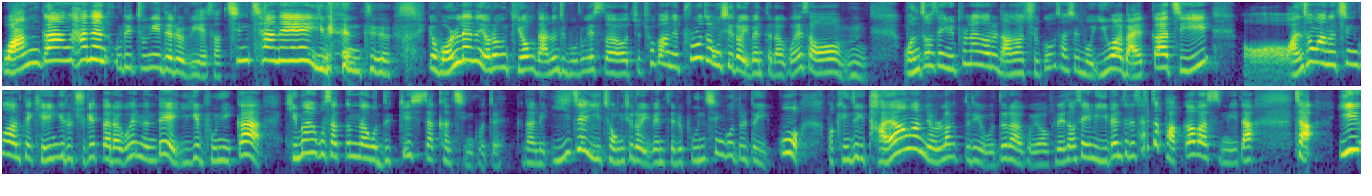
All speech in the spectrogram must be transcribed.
완강하는 우리 둥이들을 위해서 칭찬의 이벤트. 이게 원래는 여러분 기억나는지 모르겠어요. 초- 초반에 프로 정시러 이벤트라고 해서 음, 원저 선생님이 플래너를 나눠주고 사실 뭐 2월 말까지 어, 완성하는 친구한테 개인기를 주겠다라고 했는데 이게 보니까 기말고사 끝나고 늦게 시작한 친구들, 그 다음에 이제 이 정시러 이벤트를 본 친구들도 있고 막 굉장히 다양한 연락들이 오더라고요. 그래서 선생님이 이벤트를 살짝 바꿔봤습니다. 자, 이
